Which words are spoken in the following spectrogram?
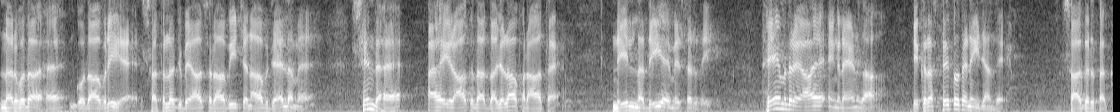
ਨਰਮਦਾ ਹੈ, ਗੋਦਾਵਰੀ ਹੈ, ਸਤਲਜ ਬਿਆਸ ਰਾਵੀ ਚਨਾਬ ਜਹਿਲਮ ਹੈ, ਸਿੰਧ ਹੈ ਇਹ ਇਰਾਕ ਦਾ ਦਜਲਾ ਫਰਾਤ ਹੈ, ਨੀਲ ਨਦੀ ਹੈ ਮਿਸਰ ਦੀ, ਥੇਮ ਦਰਿਆ ਹੈ ਇੰਗਲੈਂਡ ਦਾ, ਇੱਕ ਰਸਤੇ ਤੋਂ ਤੇ ਨਹੀਂ ਜਾਂਦੇ, ਸਾਗਰ ਤੱਕ,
